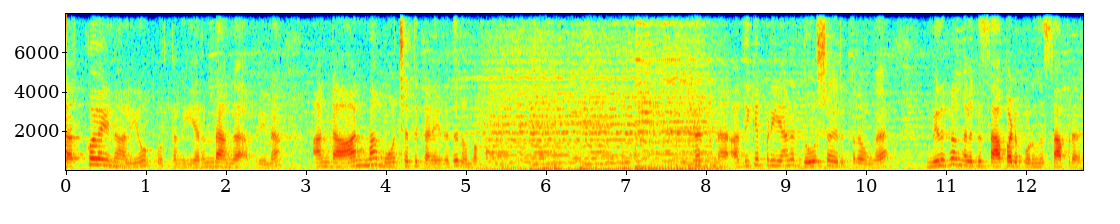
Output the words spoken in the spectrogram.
தற்கொலைனாலேயோ ஒருத்தங்க இறந்தாங்க அப்படின்னா அந்த ஆன்மா மோட்சத்துக்கு அடைகிறது ரொம்ப காலம் அதிகப்படியான தோஷம் இருக்கிறவங்க மிருகங்களுக்கு சாப்பாடு போடுங்க சாப்பிடாது.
